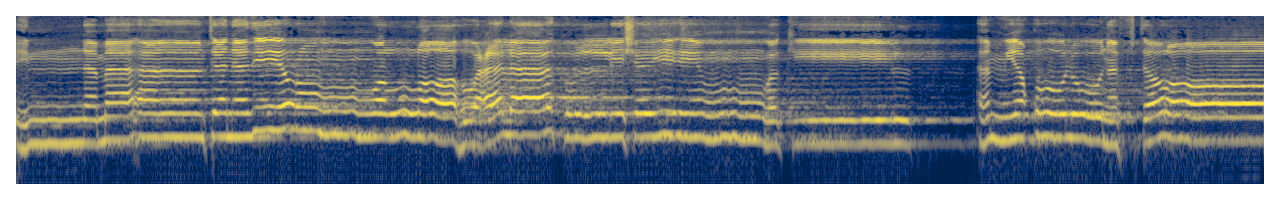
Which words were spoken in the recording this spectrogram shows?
إنما أنت نذير والله على كل شيء وكيل. أم يقولون افتراه؟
